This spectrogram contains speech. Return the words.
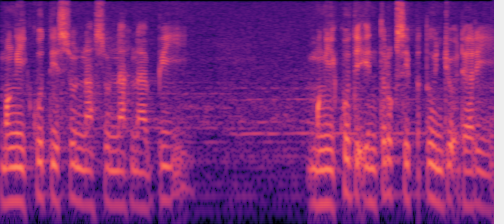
mengikuti sunnah-sunnah Nabi, mengikuti instruksi petunjuk dari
